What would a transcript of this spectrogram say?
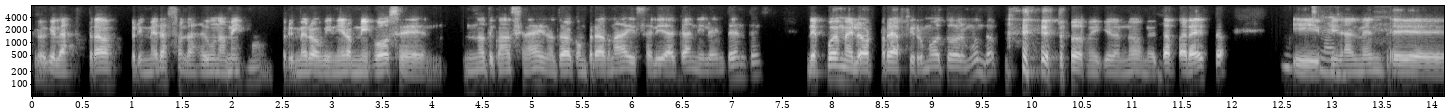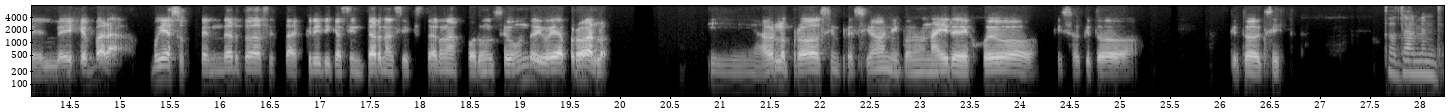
creo que las trabas primeras son las de uno mismo. Primero vinieron mis voces, no te conoce nadie, no te va a comprar nadie, salí de acá, ni lo intentes. Después me lo reafirmó todo el mundo, todos me dijeron, no, no está para esto. Y finalmente le dije, para, voy a suspender todas estas críticas internas y externas por un segundo y voy a probarlo. Y haberlo probado sin presión y con un aire de juego hizo que todo, que todo exista. Totalmente,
